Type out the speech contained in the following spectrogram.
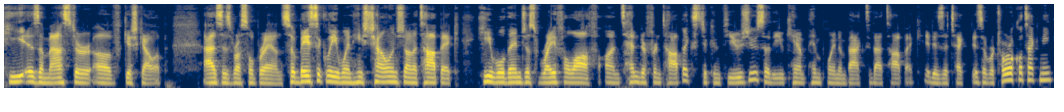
he is a master of Gish Gallop, as is Russell Brand. So basically, when he's challenged on a topic, he will then just rifle off on 10 different topics to confuse you so that you can't pinpoint him back to that topic. It is a tech is a rhetorical technique.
